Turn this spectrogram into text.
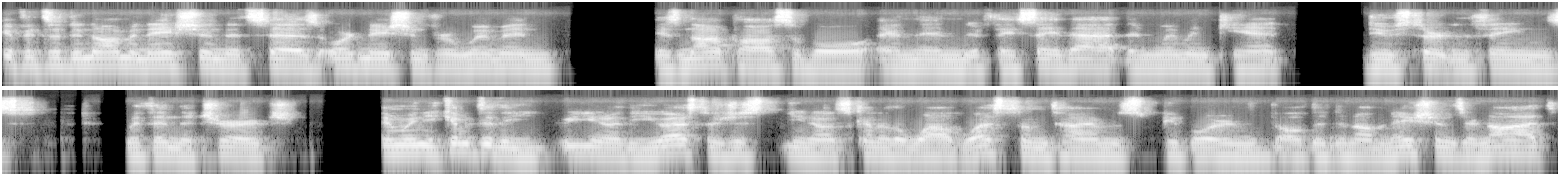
if it's a denomination that says ordination for women is not possible, and then if they say that, then women can't do certain things within the church and when you come to the you know the us there's just you know it's kind of the wild west sometimes. People are in all the denominations or not.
